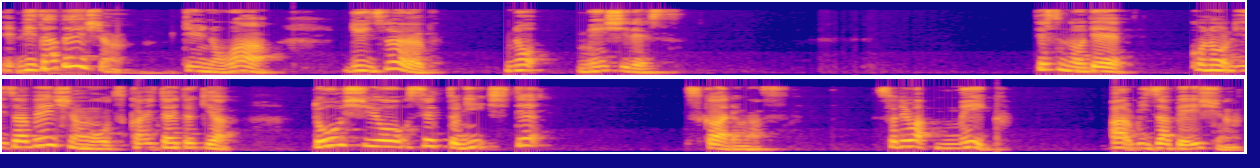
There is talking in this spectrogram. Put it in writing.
リザベーションっていうのは、リザーブの名詞です。ですので、このリザベーションを使いたいときは、動詞をセットにして使われます。それは make a reservation っ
